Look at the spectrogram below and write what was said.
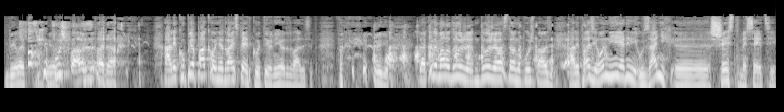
Bila je, Fuck je push pauza? Pa da. Ali je kupio pakovanje od 25 kutiju, nije od 20. Pa, tako da je malo duže, duže ostao na push pauzi. Ali pazi, on nije jedini. U zadnjih e, šest meseci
